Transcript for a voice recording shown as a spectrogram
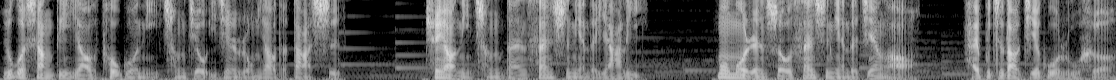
如果上帝要透过你成就一件荣耀的大事，却要你承担三十年的压力，默默忍受三十年的煎熬，还不知道结果如何，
